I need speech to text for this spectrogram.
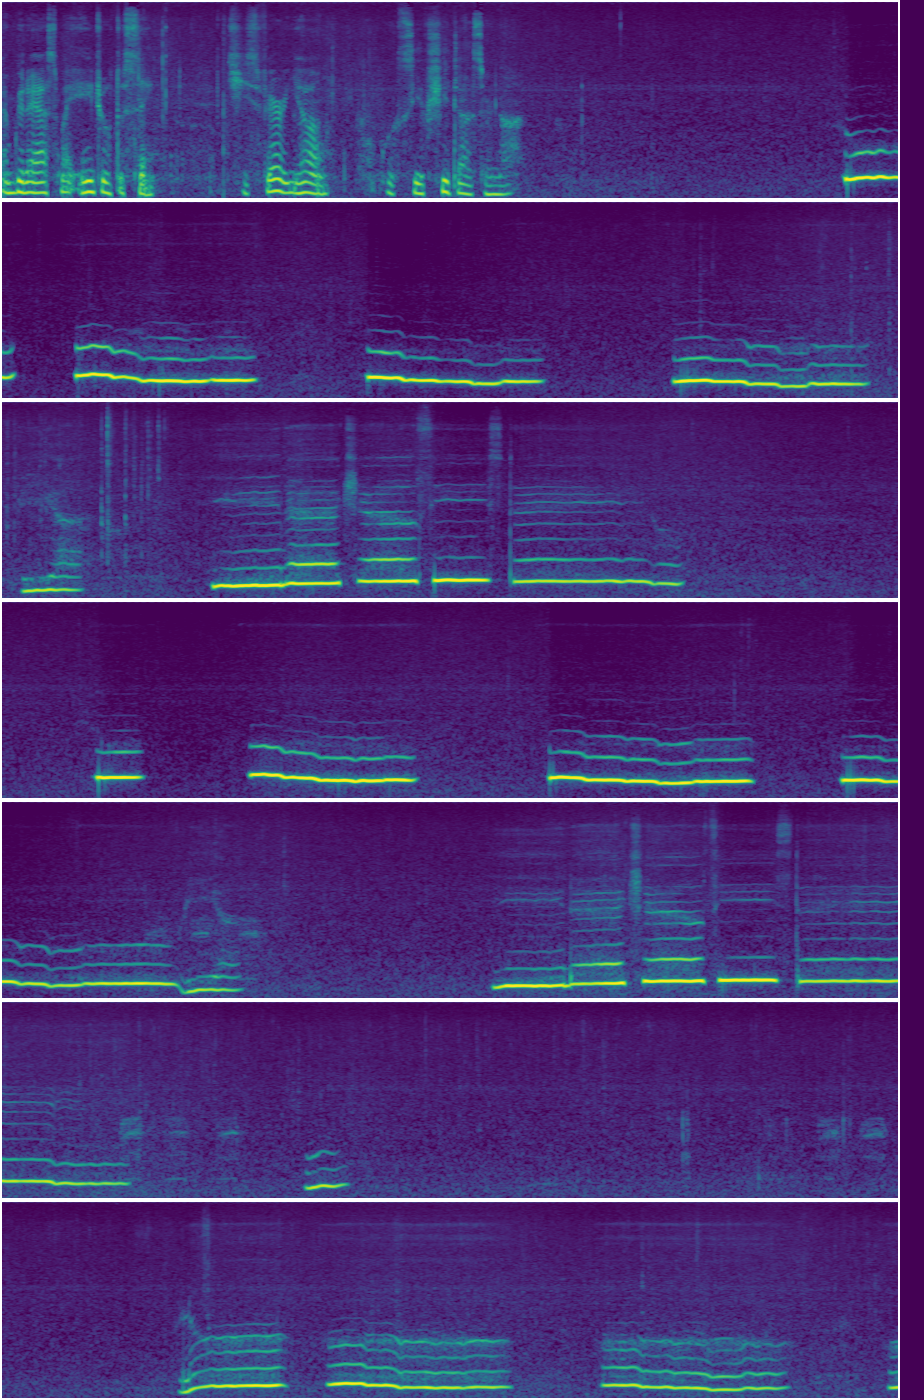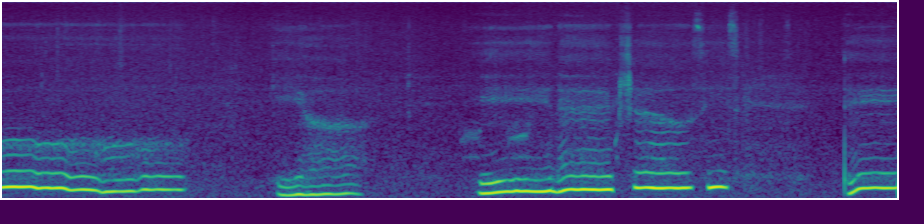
I'm going to ask my angel to sing. She's very young. We'll see if she does or not. Lu, ooh, ooh, ooh, in excelsis Deo.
